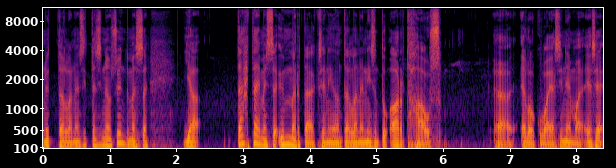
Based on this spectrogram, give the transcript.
nyt tällainen sitten sinne on syntymässä. Ja tähtäimessä ymmärtääkseni on tällainen niin sanottu art house äh, elokuva ja sinema. Ja se,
